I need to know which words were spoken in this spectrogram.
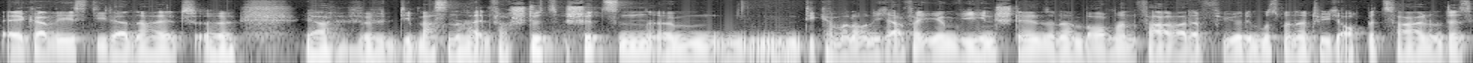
LKWs, die dann halt äh, ja die Massen halt einfach schützen. Ähm, die kann man auch nicht einfach irgendwie hinstellen, sondern braucht man einen Fahrer dafür. Den muss man natürlich auch bezahlen und das,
